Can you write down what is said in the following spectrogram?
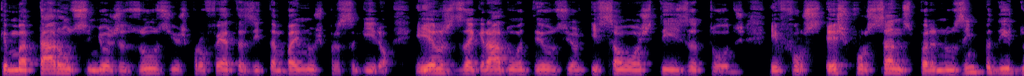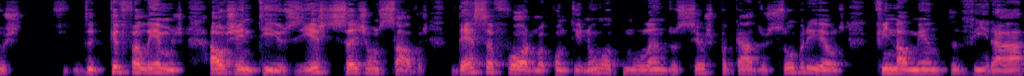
que mataram o Senhor Jesus e os profetas e também nos perseguiram. Eles desagradam a Deus e são hostis a todos, esforçando-se para nos impedir dos de que falemos aos gentios e estes sejam salvos, dessa forma continuam acumulando os seus pecados sobre eles, finalmente virá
